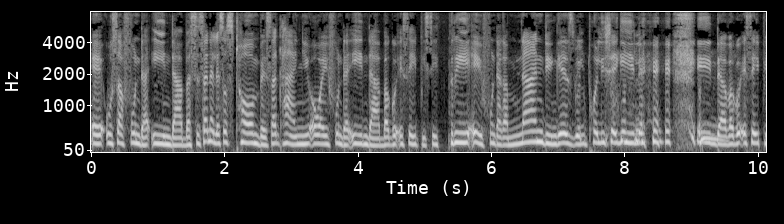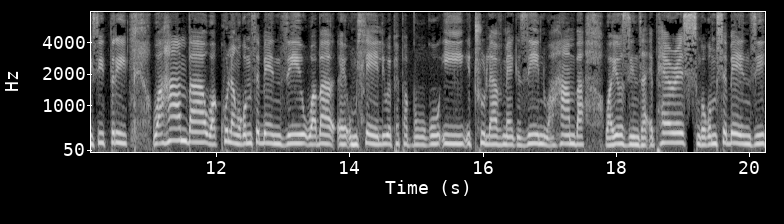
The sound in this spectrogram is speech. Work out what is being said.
eh, usafunda indaba sisane leso sithombe sakhanyi owayifunda indaba ku SABC 3 eyifunda kamnandi ngezwi elipholishekile. Indaba ku SABC 3 wahamba wakhula ngokomsebenzi waba eh, umhleli wephephabhuku i True Love magazine. Wahamba wayozinza eParis ngokomsebenzi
